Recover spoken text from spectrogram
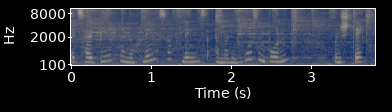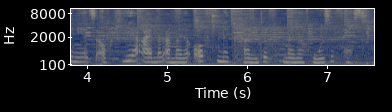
Jetzt halbiere ich mir noch links auf links einmal den Hosenbund und stecke den jetzt auch hier einmal an meine offene Kante von meiner Hose fest.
